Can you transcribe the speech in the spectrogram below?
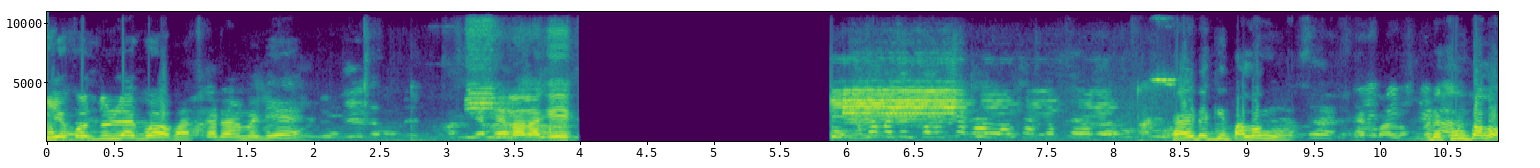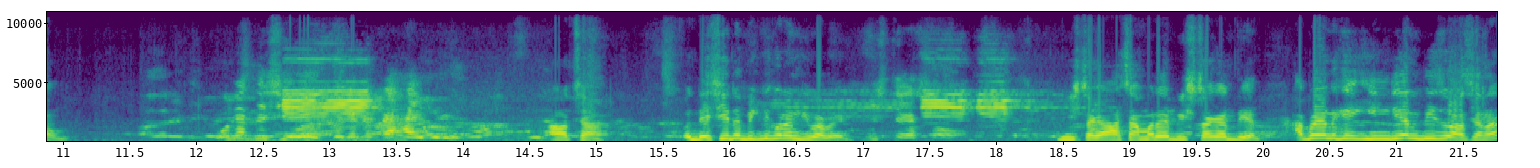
ইয়ে কত লাগবো? ভাত কাটার মধ্যে মেলা লাগে। হ্যাঁ এটা কি পালং? এটা কোন পালং? ওটা দেশি প্যাকেটটা হাইব্রিড আচ্ছা। দেশি এটা বিক্রি করেন কীভাবে? বিশ টাকা আচ্ছা আমার বিশ টাকা দিয়ে আপনার নাকি ইন্ডিয়ান বীজও আছে না?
